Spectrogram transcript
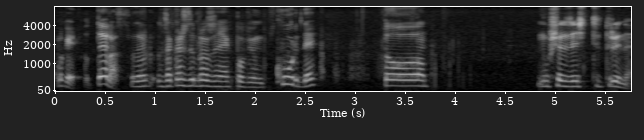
Okej, okay, teraz, za, za każdym razem jak powiem kurde, to muszę zjeść cytrynę.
